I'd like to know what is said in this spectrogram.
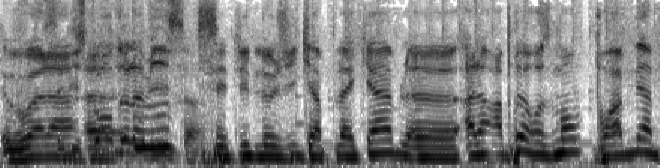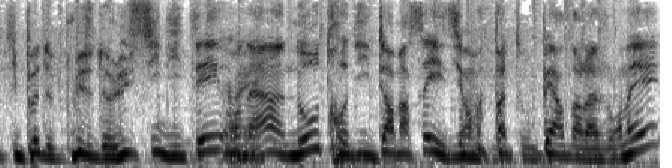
Voilà. C'est l'histoire de la vie, ça. C'est une logique implacable. Euh, alors après, heureusement, pour amener un petit peu de plus de lucidité, on a un autre auditeur Marseille. Il dit, on va pas tout perdre dans la journée.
